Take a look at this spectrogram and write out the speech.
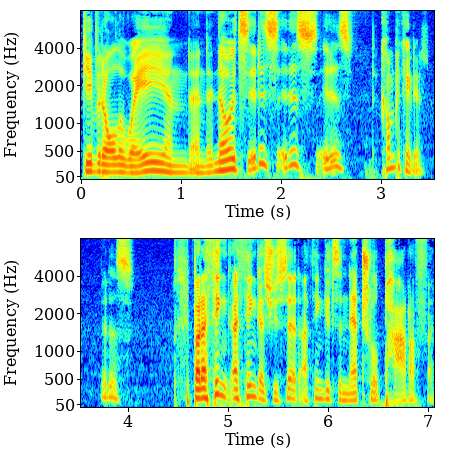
give it all away and and no it's it is it is it is complicated. It is. But i think i think as you said i think it's a natural part of a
